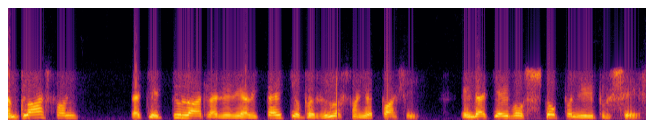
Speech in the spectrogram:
In plaas van dat jy toelaat dat die realiteit jou beroof van jou passie en dat jy wil stop in hierdie proses.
